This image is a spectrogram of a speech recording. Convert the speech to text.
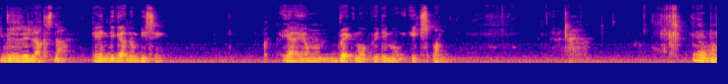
nagre-relax na. Kaya hindi ganong busy. Kaya yung break mo, pwede mong expand. Mm.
